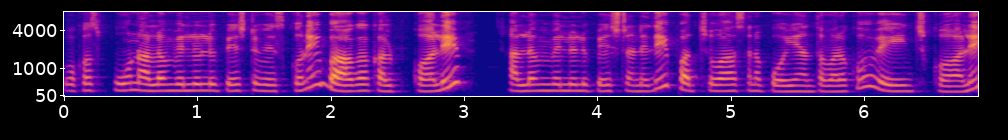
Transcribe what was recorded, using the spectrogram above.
ఒక స్పూన్ అల్లం వెల్లుల్లి పేస్ట్ వేసుకొని బాగా కలుపుకోవాలి. అల్లం వెల్లుల్లి పేస్ట్ అనేది పచ్చివాసన పోయేంత వరకు వేయించుకోవాలి.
